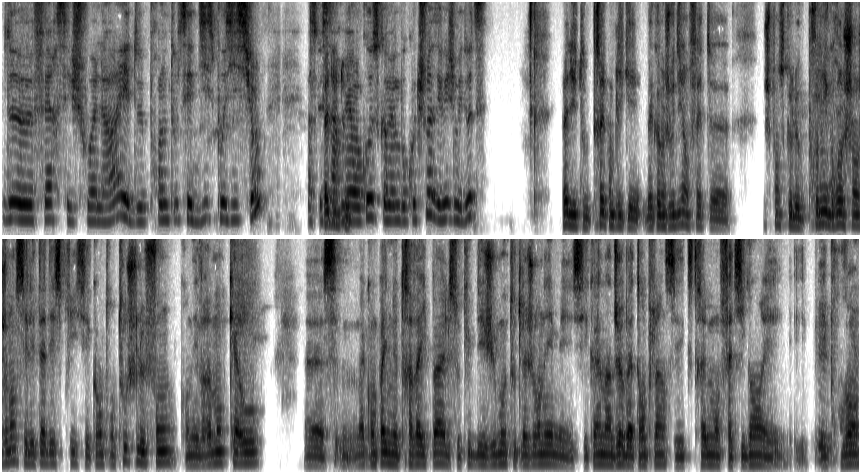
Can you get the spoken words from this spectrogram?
de faire ces choix-là et de prendre toutes ces dispositions? Parce que ça remet en cause quand même beaucoup de choses et oui je me doute. Pas du tout, très compliqué. Mais comme je vous dis en fait, euh, je pense que le premier gros changement c'est l'état d'esprit, c'est quand on touche le fond, qu'on est vraiment chaos euh, ma compagne ne travaille pas, elle s'occupe des jumeaux toute la journée, mais c'est quand même un job à temps plein, c'est extrêmement fatigant et, mm, éprouvant.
